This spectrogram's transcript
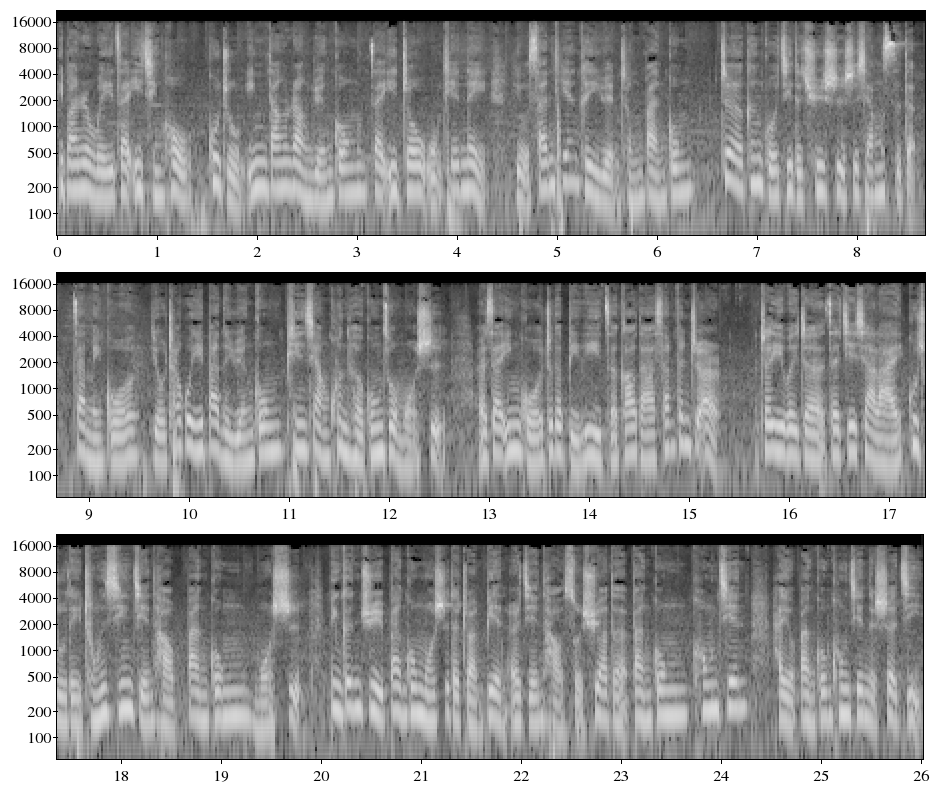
一般认为，在疫情后，雇主应当让员工在一周五天内有三天可以远程办公。这跟国际的趋势是相似的。在美国，有超过一半的员工偏向混合工作模式，而在英国，这个比例则高达三分之二。这意味着，在接下来，雇主得重新检讨办公模式，并根据办公模式的转变而检讨所需要的办公空间，还有办公空间的设计，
